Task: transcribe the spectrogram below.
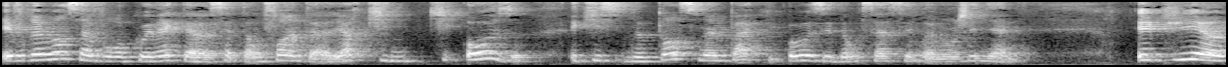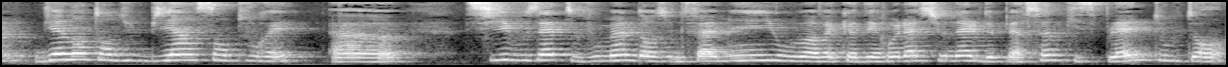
Et vraiment, ça vous reconnecte à cet enfant intérieur qui, qui ose et qui ne pense même pas qu'il ose. Et donc ça, c'est vraiment génial. Et puis, euh, bien entendu, bien s'entourer. Euh, si vous êtes vous-même dans une famille ou avec des relationnels de personnes qui se plaignent tout le temps,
